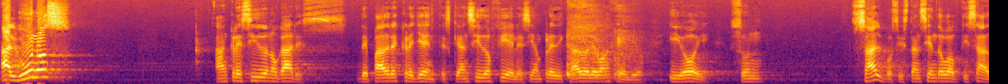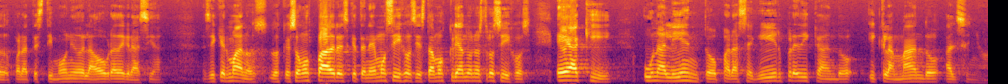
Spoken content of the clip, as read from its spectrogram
Algunos han crecido en hogares de padres creyentes que han sido fieles y han predicado el Evangelio y hoy son salvos y están siendo bautizados para testimonio de la obra de gracia. Así que hermanos, los que somos padres, que tenemos hijos y estamos criando a nuestros hijos, he aquí un aliento para seguir predicando y clamando al Señor.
